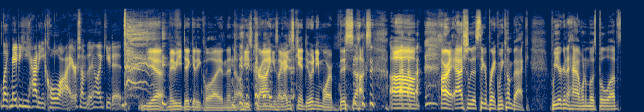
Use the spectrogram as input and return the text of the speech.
Like maybe he had E. coli or something, like you did. Yeah, maybe he did get E. coli, and then oh, he's crying. He's like, I just can't do it anymore. This sucks. Um, all right, Ashley, let's take a break. When we come back, we are going to have one of the most beloved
